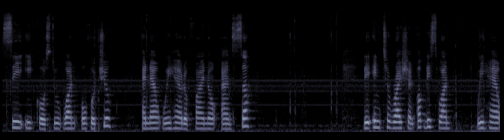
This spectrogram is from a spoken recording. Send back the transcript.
C equals to 1 over 2. And now we have the final answer. The integration of this one, we have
